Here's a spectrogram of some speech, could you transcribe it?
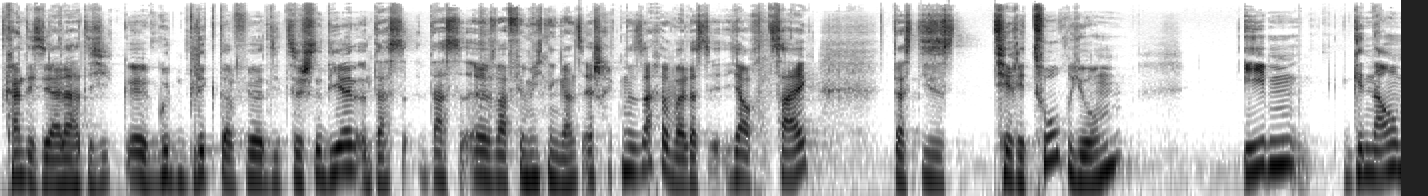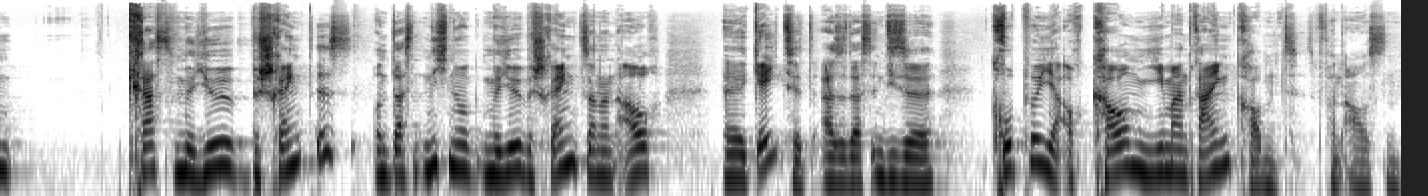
kannte ich sie alle, hatte ich äh, guten Blick dafür, die zu studieren. Und das, das äh, war für mich eine ganz erschreckende Sache, weil das ja auch zeigt, dass dieses Territorium eben genau krass milieubeschränkt ist und das nicht nur milieubeschränkt, sondern auch äh, gated. Also dass in diese Gruppe ja auch kaum jemand reinkommt von außen.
